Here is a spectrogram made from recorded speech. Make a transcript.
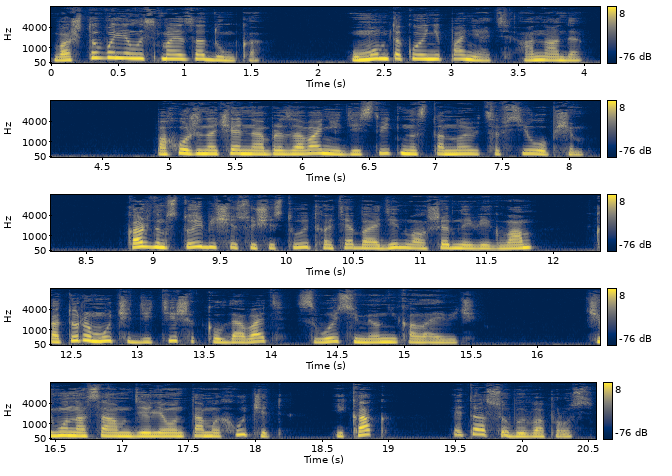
Во что вылилась моя задумка? Умом такое не понять, а надо. Похоже, начальное образование действительно становится всеобщим. В каждом стойбище существует хотя бы один волшебный вигвам, в котором учит детишек колдовать свой Семен Николаевич. Чему на самом деле он там их учит и как это особый вопрос.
